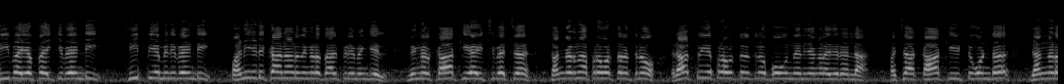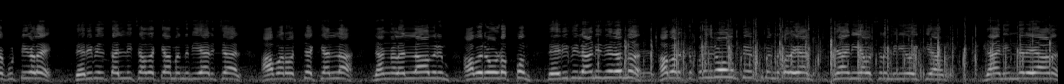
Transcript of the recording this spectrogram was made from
ഡിവൈഎഫ്ഐക്ക് വേണ്ടി സി പി എമ്മിന് വേണ്ടി പണിയെടുക്കാനാണ് നിങ്ങളുടെ താല്പര്യമെങ്കിൽ നിങ്ങൾ കാക്കി അഴിച്ചു വെച്ച് സംഘടനാ പ്രവർത്തനത്തിനോ രാഷ്ട്രീയ പ്രവർത്തനത്തിനോ പോകുന്നതിന് ഞങ്ങളെതിരല്ല. പക്ഷെ ആ കാക്കി ഇട്ടുകൊണ്ട് ഞങ്ങളുടെ കുട്ടികളെ തെരുവിൽ തല്ലി ചതയ്ക്കാമെന്ന് വിചാരിച്ചാൽ അവർ ഒറ്റയ്ക്കല്ല. ഞങ്ങൾ എല്ലാവരും അവരോടൊപ്പം തെരുവിൽ അണിനിരന്ന് അവർക്ക് പ്രതിരോധം തീർക്കുമെന്ന് പറയാൻ ഞാൻ ഈ അവസരം വിനിയോഗിക്കുകയാണ്. ഞാൻ ഇന്നലെയാണ്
